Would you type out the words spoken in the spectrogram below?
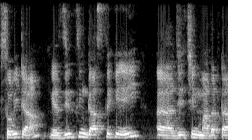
ছবিটা জিনসিং গাছ থেকে এই জিনসিং মাদারটা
